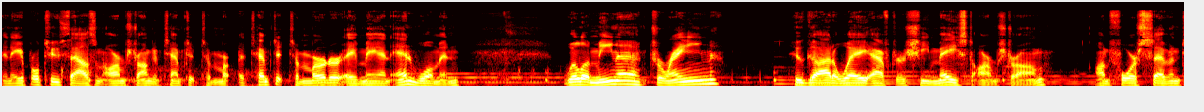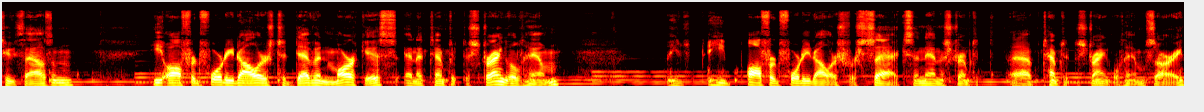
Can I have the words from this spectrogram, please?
In April 2000, Armstrong attempted to mur- attempted to murder a man and woman, Wilhelmina Drain, who got away after she maced Armstrong. On 4 7 2000, he offered $40 to Devin Marcus and attempted to strangle him. He, he offered $40 for sex and then attempted, uh, attempted to strangle him. Sorry.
